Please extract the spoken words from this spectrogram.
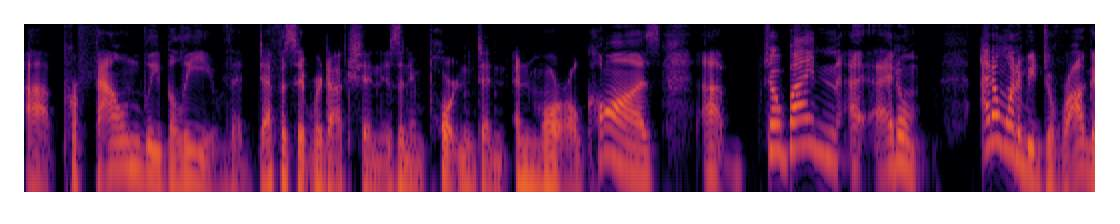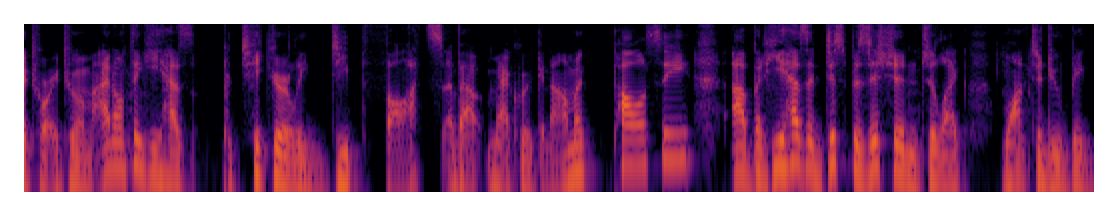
uh, profoundly believe that deficit reduction is an important and, and moral cause, uh, Joe Biden, I, I don't I don't want to be derogatory to him. I don't think he has particularly deep thoughts about macroeconomic policy, uh, but he has a disposition to like want to do big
